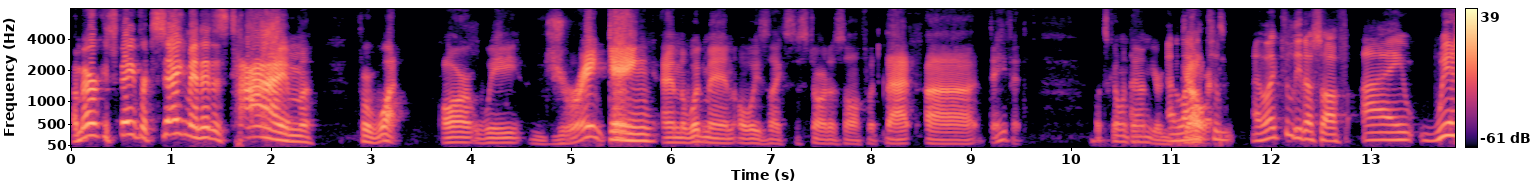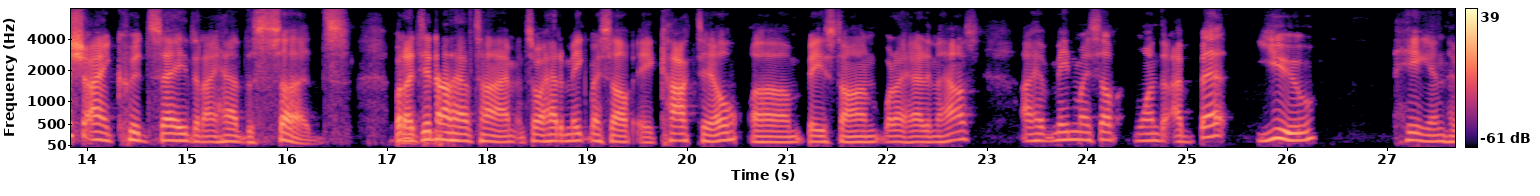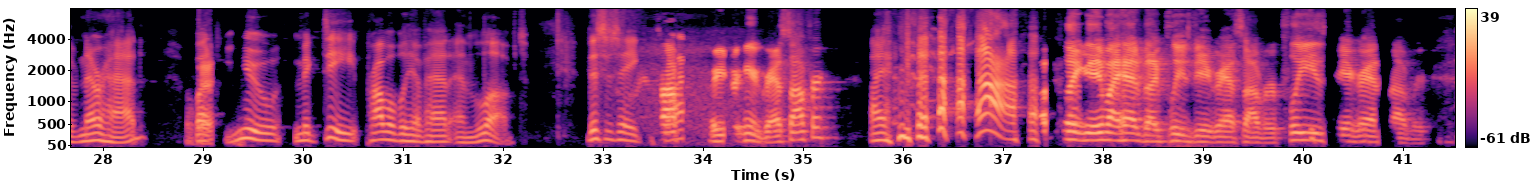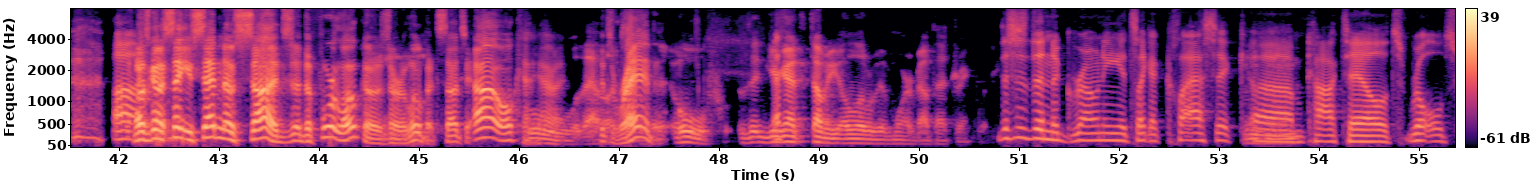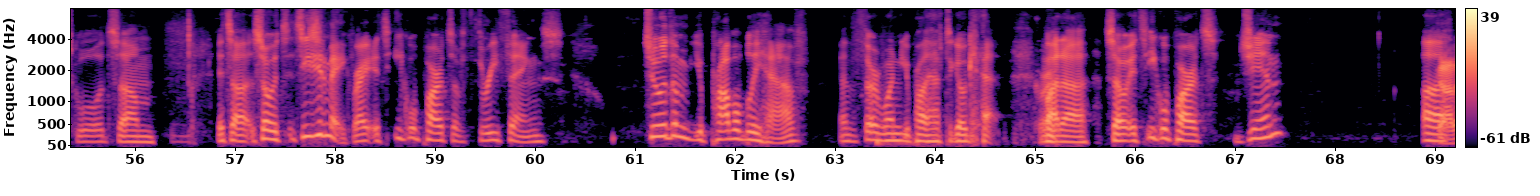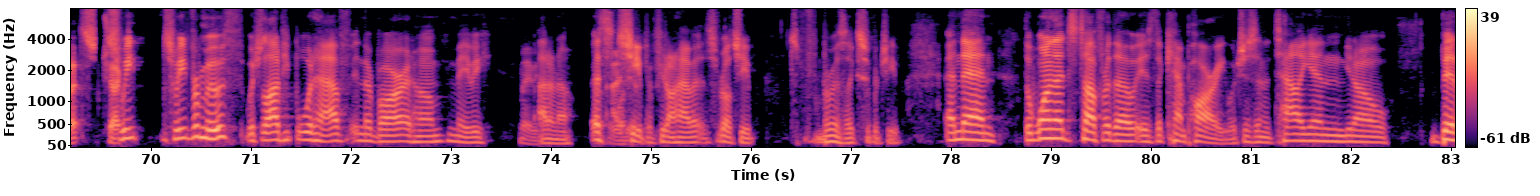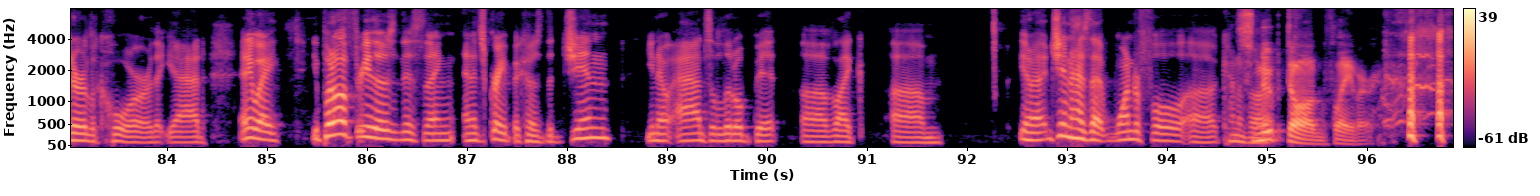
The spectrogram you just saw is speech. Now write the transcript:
America's favorite segment. It is time for what are we drinking? And the Woodman always likes to start us off with that. Uh, David, what's going down your I like to I like to lead us off. I wish I could say that I had the suds, but I did not have time, and so I had to make myself a cocktail um, based on what I had in the house. I have made myself one that I bet you, Hagen, have never had, Okay. but you, McD, probably have had and loved. This is a Are you drinking a grasshopper? I am Like in my head, like please be a grasshopper. Please be a grasshopper. I was going to say, you said no suds. The four locos are a little bit sudsy. Oh, okay. Ooh, that It's red. good. Oh, you're gonna have to tell me a little bit more about that drink. Woody. This is the Negroni. It's like a classic Mhm. um, cocktail. It's real old school. It's um, it's uh, so it's it's easy to make, right? It's equal parts of three things. Two of them you probably have, and the third one you probably have to go get. But uh, so it's equal parts gin. Uh, Got it. Check. Sweet sweet vermouth, which a lot of people would have in their bar at home, maybe. Maybe. I don't know. It's I do. cheap if you don't have it. It's real cheap. It's vermouth's like super cheap. And then the one that's tougher though is the Campari, which is an Italian, you know, bitter liqueur that you add. Anyway, you put all three of those in this thing, and it's great because the gin, you know, adds a little bit of like um you know, gin has that wonderful uh kind of a- Snoop Dogg flavor.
